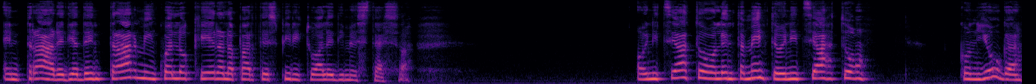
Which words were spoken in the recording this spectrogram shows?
entrare, di addentrarmi in quello che era la parte spirituale di me stessa, ho iniziato lentamente, ho iniziato con yoga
